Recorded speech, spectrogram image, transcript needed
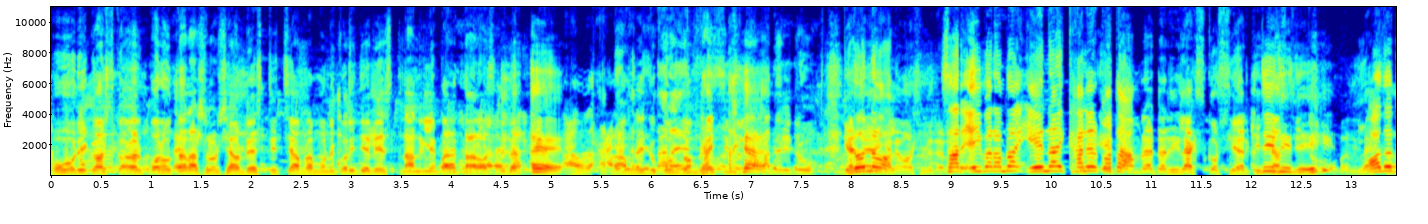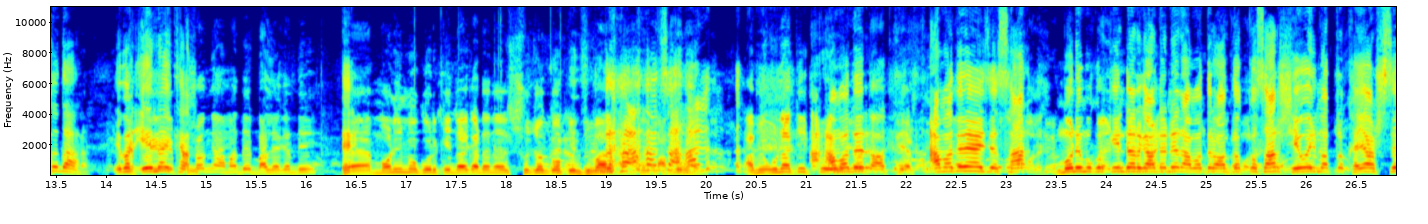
বহু রিকোয়েস্ট করার পরেও তার আসলে সে এখন রেস্ট নিচ্ছে। আমরা মনে করি যে রেস্ট না নিলে পারে তার অসুবিধা। হ্যাঁ। আর- আমরা একটু কম কম খাইছি বলে আমাদের একটু ধন্যবাদ। স্যার এইবার আমরা এনআই খানের কথা। আমরা একটা রিল্যাক্স করছি আর কি জি, জি, জি। এবার এনআই খান। প্রসঙ্গে আমাদের বালিয়াকান্দি মণিমুকুর কিন্ডার গার্ডেনের সুযোগ্য প্রিন্সিপাল। আমি উনাকে একটু আমাদের। আমাদের এই যে স্যার মণিমুকুর কিন্ডার গার্ডেনের আমাদের অধ্যক্ষ স্যার সেও এই মাত্র খেয়ে আসছে।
